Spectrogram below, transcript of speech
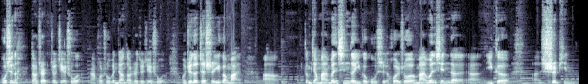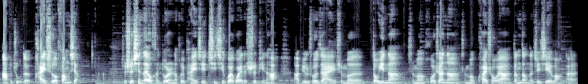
故事呢到这儿就结束了啊，或者说文章到这儿就结束了。我觉得这是一个蛮啊，怎么讲，蛮温馨的一个故事，或者说蛮温馨的呃一个呃视频 UP 主的拍摄方向。就是现在有很多人呢会拍一些奇奇怪怪的视频哈啊，比如说在什么抖音呐、什么火山呐、什么快手呀等等的这些网呃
